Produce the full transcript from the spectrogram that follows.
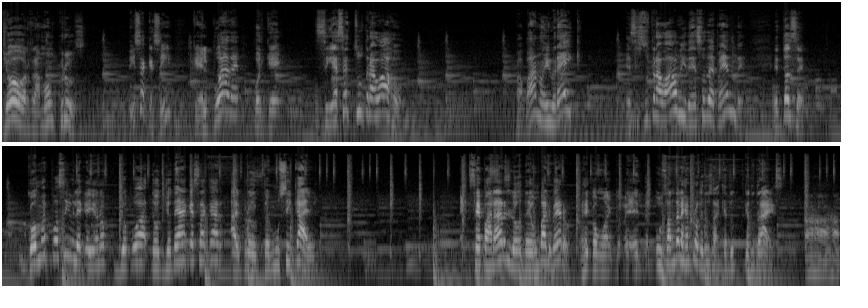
yo, Ramón Cruz, dice que sí, que él puede, porque si ese es tu trabajo, papá, no hay break. Ese es su trabajo y de eso depende. Entonces, ¿cómo es posible que yo no yo pueda yo tenga que sacar al productor musical eh, separarlo de un barbero, como eh, usando el ejemplo que tú que tú, que tú traes. Ajá, ajá.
